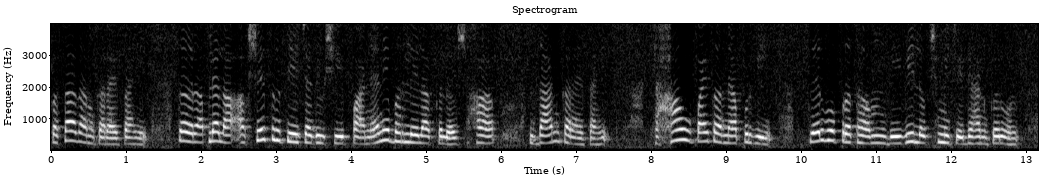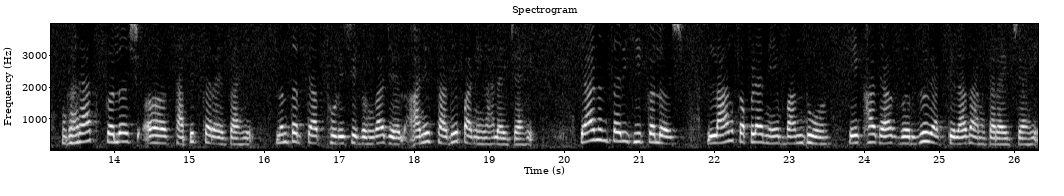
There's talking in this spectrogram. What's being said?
कसा दान करायचा आहे? तर आपल्याला अक्षय तृतीयेच्या दिवशी पाण्याने भरलेला कलश हा दान करायचं आहे. हा उपाय करण्यापूर्वी सर्वप्रथम देवी लक्ष्मीचे ध्यान करून घरात कलश स्थापित करायचा आहे. नंतर त्यात थोडेसे गंगाजल आणि साधे पाणी घालायचे आहे. यानंतर ही कलश लाल कपड्याने बांधून एखाद्या गरजू व्यक्तीला दान करायचे आहे.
